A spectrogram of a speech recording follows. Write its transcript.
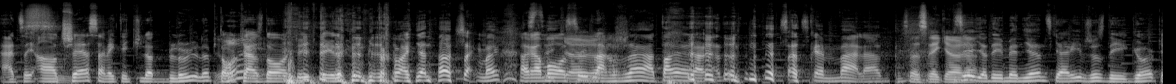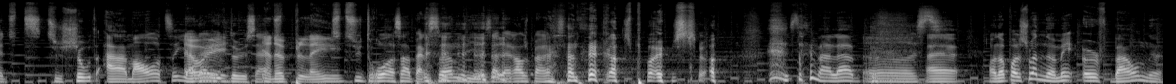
Ah, tu sais, en chess avec tes culottes bleues, là, puis ton Ouais. casse d'hockey, puis t'es là, une dans chaque main, à ramasser de l'argent à terre. ça serait malade. Ça serait Tu que. sais, il y a des minions qui arrivent, juste des gars que tu, tu shootes à mort, tu sais, il y en 200. Ah Il y en a plein. Tu tues 300 personnes, puis ça dérange pas, ça dérange pas un chat. C'est malade. Ah, Euh, on n'a pas le choix de nommer Earthbound,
